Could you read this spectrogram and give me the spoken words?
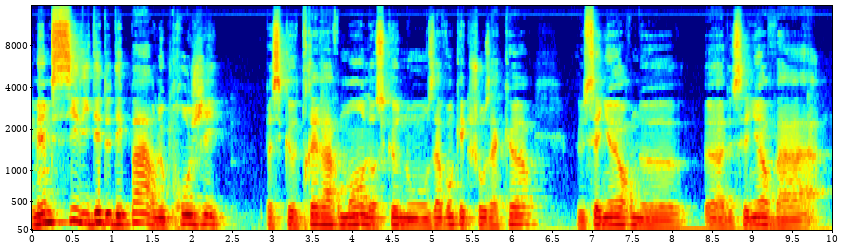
même si l'idée de départ, le projet, parce que très rarement, lorsque nous avons quelque chose à cœur, le Seigneur, ne, euh, le Seigneur va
